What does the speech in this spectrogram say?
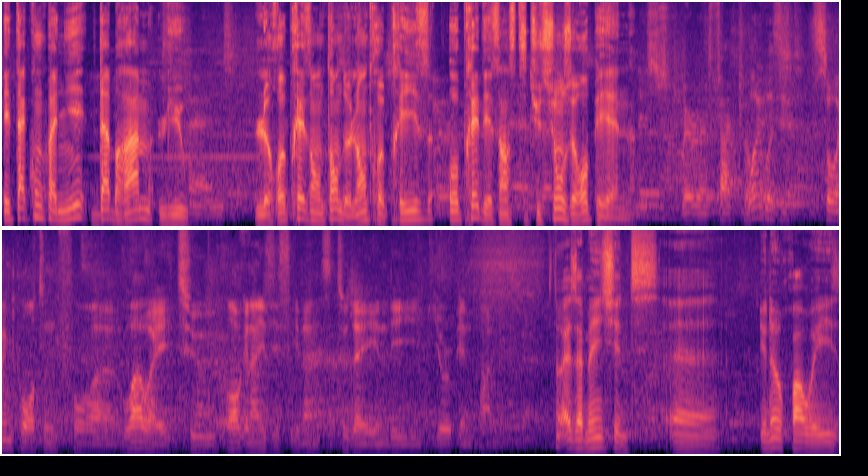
est accompagné d'Abraham Liu, le représentant de l'entreprise auprès des institutions européennes. Why was it so important for uh, Huawei to organize this event today in the European Parliament? As I mentioned, uh, you know, Huawei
